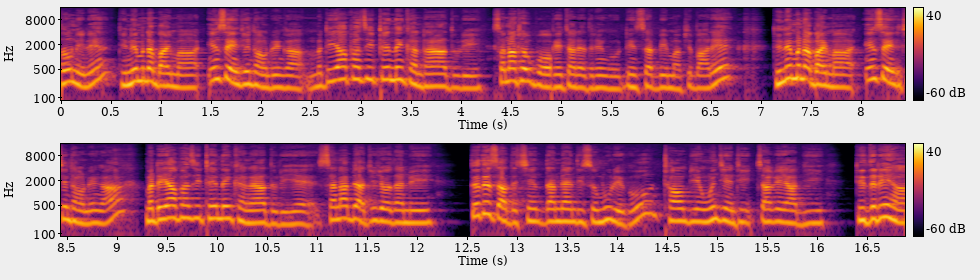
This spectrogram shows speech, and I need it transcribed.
ဆုံးအနေနဲ့ဒီနေ့မနက်ပိုင်းမှာအင်းစိန်ချင်းထောင်တွင်ကမတရားဖမ်းဆီးထိန်းသိမ်းခံထားရသူတွေဆန္ဒထုတ်ပေါ်ခဲ့ကြတဲ့သတင်းကိုတင်ဆက်ပေးမှာဖြစ်ပါတယ်။ဒီနေ့မနက်ပိုင်းမှာအင်းစိန်ချင်းထောင်တွင်ကမတရားဖမ်းဆီးထိန်းသိမ်းခံထားရသူတွေရဲ့ဆန္ဒပြကြွကြော်သံတွေ တည်တည်စာတချင်းတံပြန်တီဆိုမှုတွေကိုထောင်ပြင်ဝန်းကျင်ထိကြားခဲ့ရပြီးဒီသတင်းဟာ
